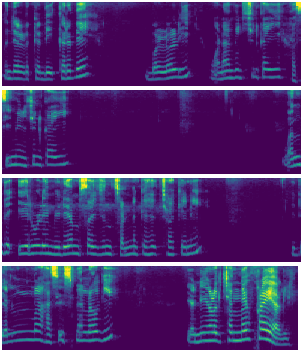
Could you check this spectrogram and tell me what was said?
ಒಂದೆರಡು ಕಡ್ಡಿ ಕರಿದೆ, ಬೆಳ್ಳುಳ್ಳಿ, ಒಣ ಮೆಣಸಿನ್ಕಾಯಿ, ಹಸಿ ಮೆಣಸಿನ್ಕಾಯಿ. ಒಂದು ಈರುಳ್ಳಿ ಮೀಡಿಯಮ್ ಸೈಜಿನ ಸಣ್ಣಕ್ಕೆ ಹೆಚ್ಚು ಹಾಕೀನಿ. ಇದೆಲ್ಲ ಹಸಿ ಸ್ಮೆಲ್ ಹೋಗಿ ಎಣ್ಣೆಯೊಳಗೆ ಚೆಂದಾಗಿ ಫ್ರೈ ಆಗಲಿ.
